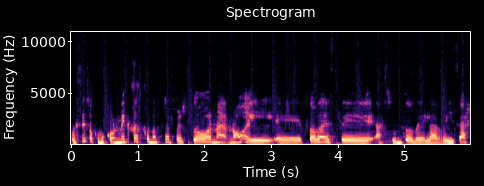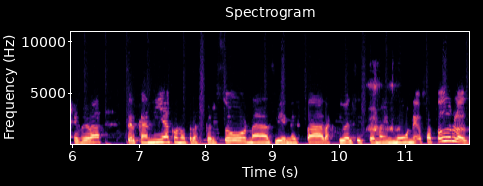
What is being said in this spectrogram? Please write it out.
pues eso, como conectas con otra persona, ¿no? El, eh, todo este asunto de la risa genera cercanía con otras personas, bienestar, activa el sistema inmune, o sea, todos los,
